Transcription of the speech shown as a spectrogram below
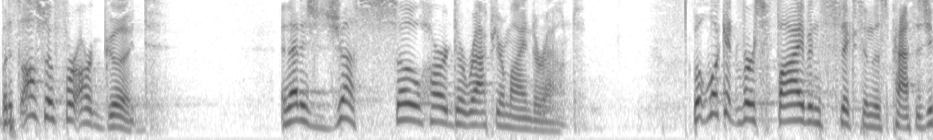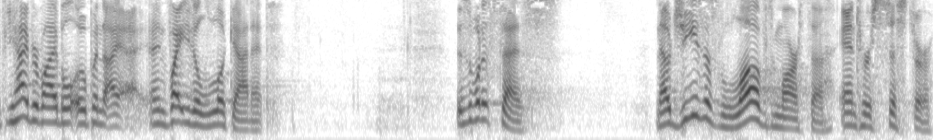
But it's also for our good. And that is just so hard to wrap your mind around. But look at verse 5 and 6 in this passage. If you have your Bible opened, I, I invite you to look at it. This is what it says Now, Jesus loved Martha and her sister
